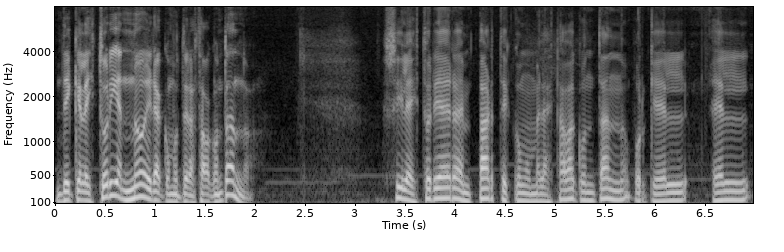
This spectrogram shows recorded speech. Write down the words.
de que la historia no era como te la estaba contando. Sí, la historia era en parte como me la estaba contando, porque él, él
